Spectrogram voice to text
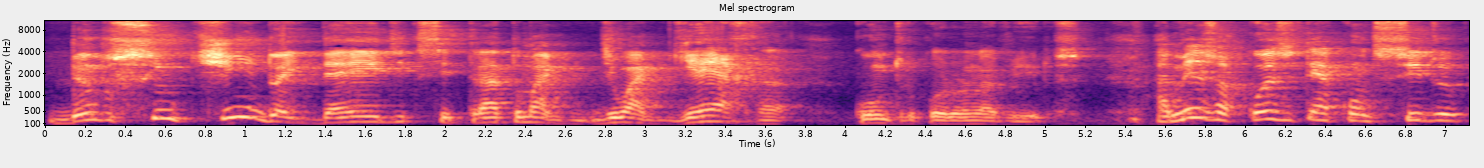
dando sentido à ideia de que se trata uma, de uma guerra contra o coronavírus. A mesma coisa tem acontecido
